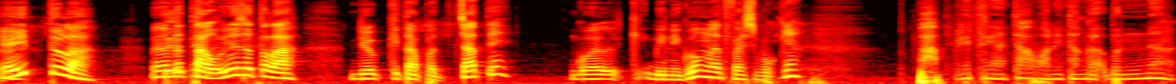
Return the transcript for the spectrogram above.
ya itulah. Ternyata taunya setelah dia kita pecat nih, gua bini gua ngeliat Facebooknya, pap dia ternyata wanita nggak bener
